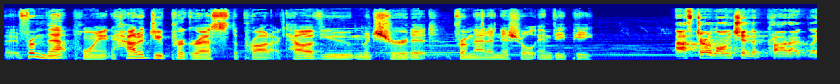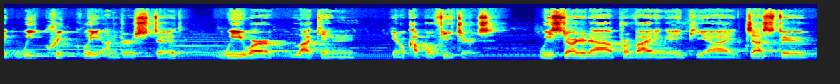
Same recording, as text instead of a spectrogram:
uh, from that point how did you progress the product? How have you matured it from that initial mvp after launching the product like we quickly understood we were lacking you know a couple of features. We started out providing api just to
